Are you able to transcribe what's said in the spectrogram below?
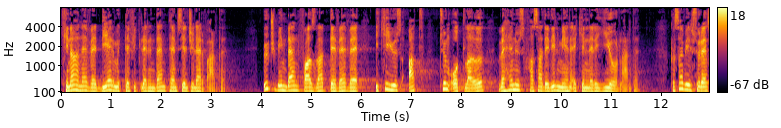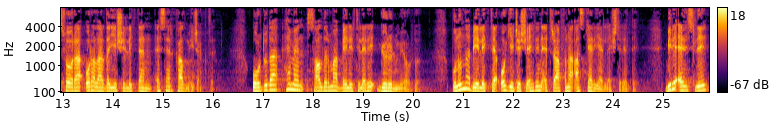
Kinane ve diğer müttefiklerinden temsilciler vardı. Üç binden fazla deve ve iki yüz at tüm otlağı ve henüz hasat edilmeyen ekinleri yiyorlardı. Kısa bir süre sonra oralarda yeşillikten eser kalmayacaktı. Orduda hemen saldırma belirtileri görülmüyordu. Bununla birlikte o gece şehrin etrafına asker yerleştirildi. Biri Evsli,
